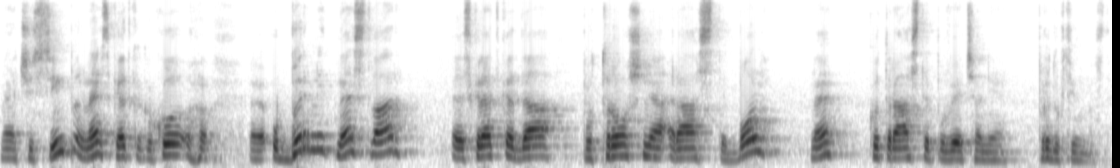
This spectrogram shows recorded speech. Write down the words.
Ne, če simpel, ne, skratka, kako eh, obrniti ne, stvar, eh, skratka, da potrošnja raste bolj, ne, kot raste povečanje produktivnosti.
